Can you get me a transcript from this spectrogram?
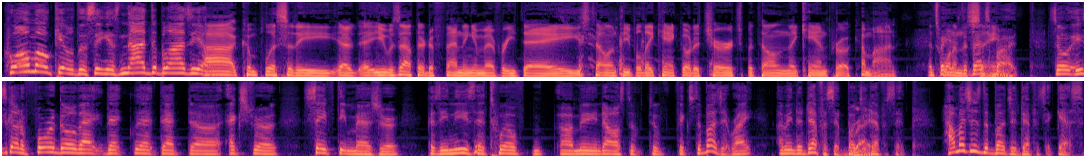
Cuomo killed the seniors, not de Blasio. Uh, complicity. Uh, he was out there defending him every day. He's telling people they can't go to church, but telling them they can pro. Come on. That's But one of the, here's best same. part. So he's going to forego that that that that uh, extra safety measure because he needs that twelve uh, million dollars to to fix the budget, right? I mean the deficit, budget Right. deficit. How much is the budget deficit? Guess.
